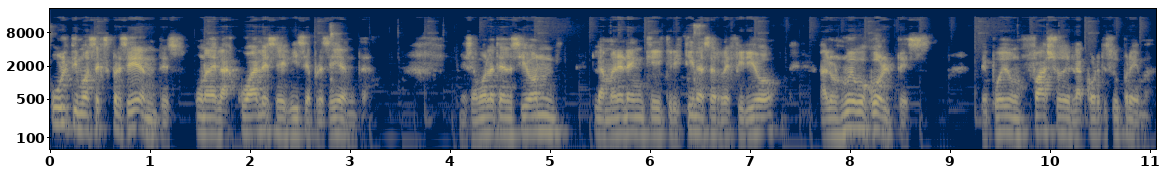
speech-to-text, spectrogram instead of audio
últimos expresidentes, una de las cuales es vicepresidenta. Me llamó la atención la manera en que Cristina se refirió a los nuevos golpes después de un fallo de la Corte Suprema.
